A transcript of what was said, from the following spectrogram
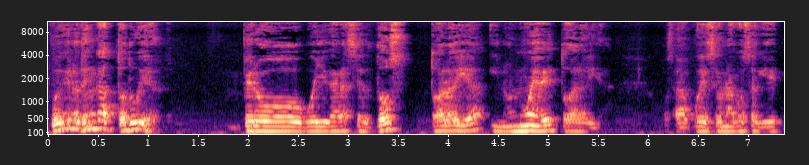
puede que lo tengas toda tu vida, pero puede llegar a ser dos toda la vida y no nueve toda la vida. O sea, puede ser una cosa que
